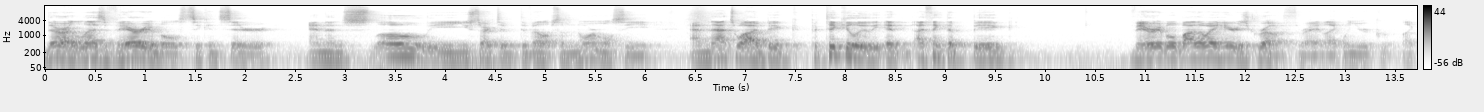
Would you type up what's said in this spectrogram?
there are less variables to consider. And then slowly you start to develop some normalcy. And that's why big, particularly, I think the big variable, by the way, here is growth, right? Like when you're like,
